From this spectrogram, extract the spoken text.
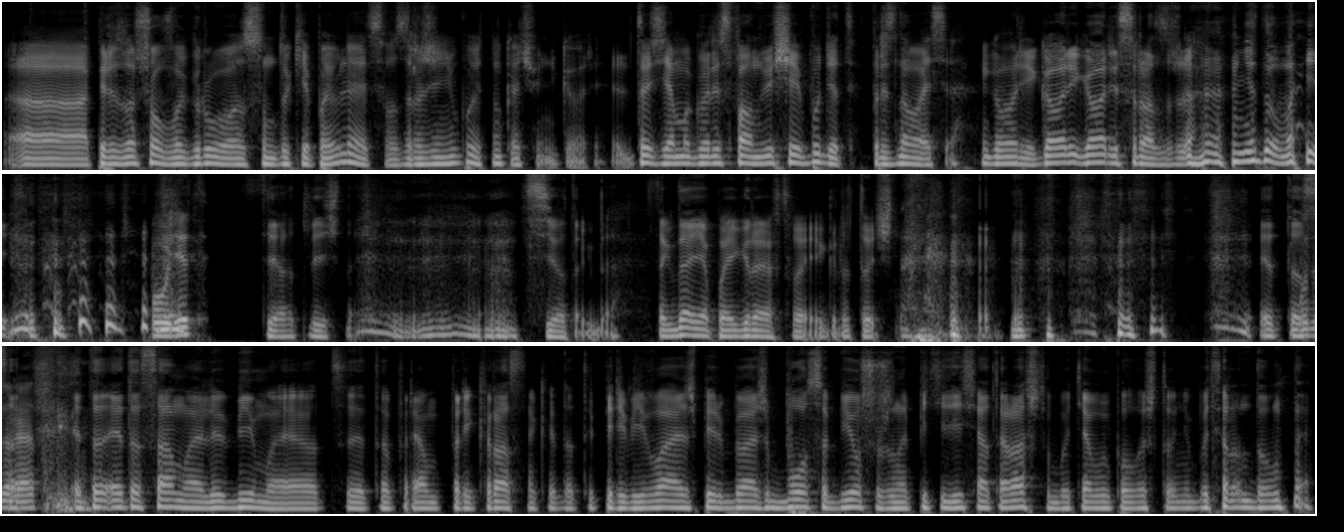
э, перезашел в игру, а сундуке появляется, возражений будет, ну-ка, что-нибудь говори. То есть я могу респаун вещей будет, признавайся. Говори, говори, говори сразу же, не думай. Будет. Все, отлично. Все тогда. Тогда я поиграю в твою игру, точно. Это, са- это, это самое любимое. Вот, это прям прекрасно, когда ты перебиваешь, перебиваешь босса, бьешь уже на 50 раз, чтобы у тебя выпало что-нибудь рандомное.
